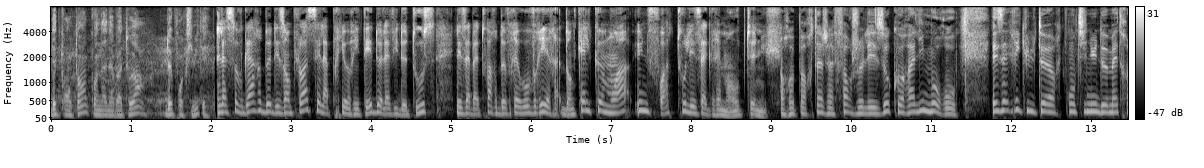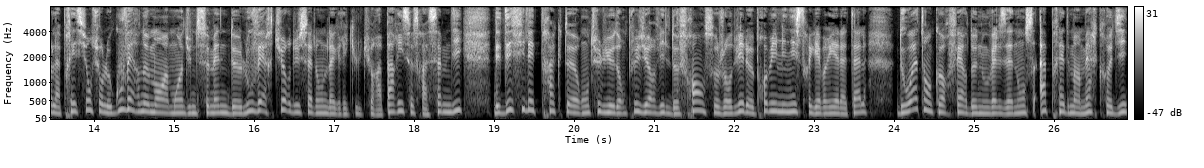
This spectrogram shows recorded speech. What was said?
d'être content qu'on a un abattoir de proximité. La sauvegarde des emplois, c'est la priorité de la vie de tous. Les abattoirs devraient ouvrir dans quelques mois, une fois tous les agréments obtenus. Reportage à Forges-les-Eaux, Coralie Moreau. Les agriculteurs continuent de mettre la pression sur le gouvernement à moins d'une semaine de l'ouverture du Salon de l'agriculture à Paris. Ce sera samedi. Des défilés de tracteurs ont eu lieu dans plusieurs villes de France. Aujourd'hui, le Premier ministre Gabriel Attal doit encore faire de nouvelles annonces après-demain mercredi,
